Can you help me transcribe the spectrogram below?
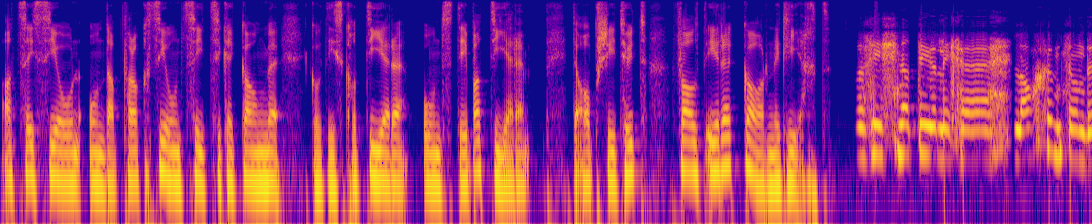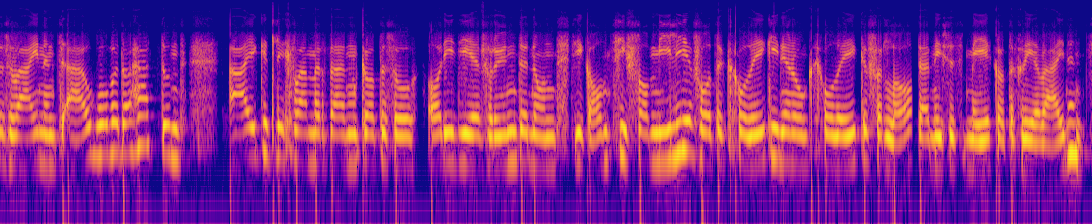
an die Session und an die Fraktionssitzungen gegangen, diskutieren und debattieren. Der Abschied heute fällt ihr gar nicht leicht. Das ist natürlich ein lachendes und ein weinendes Auge, das man da hat. Und eigentlich, wenn man dann gerade so alle die Freunde und die ganze Familie von den Kolleginnen und Kollegen verlässt, dann ist es mehr gerade ein, bisschen ein weinendes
